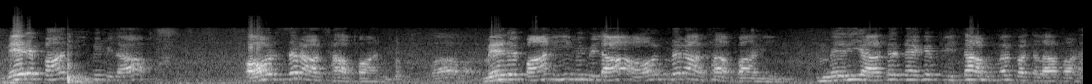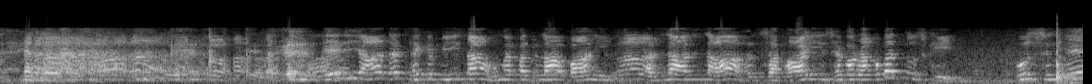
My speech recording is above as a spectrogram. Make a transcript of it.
میرے پانی میں ملا اور ذرا سا پانی۔ میرے پانی میں ملا اور ذرا سا پانی۔ میری عادت ہے کہ پیتا ہوں میں پتلا پانی۔ میری عادت ہے کہ پیتا ہوں میں پتلا پانی۔ اللہ اللہ، صفائی سے وہ رغبت اس کی۔ اس نے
